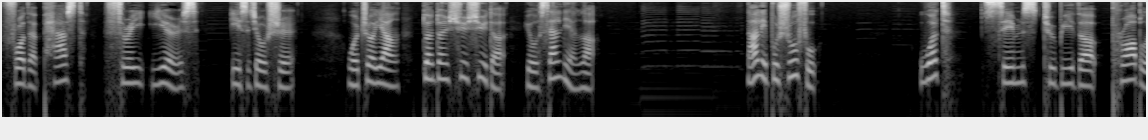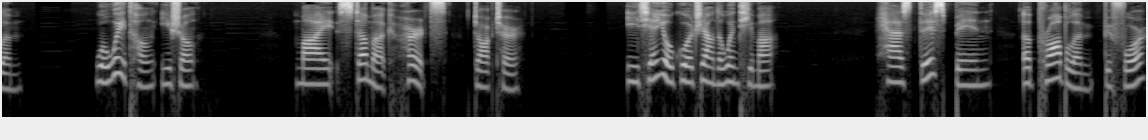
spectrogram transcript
for the past three years. 意思就是我这样 断断续续的有三年了。哪里不舒服？What seems to be the problem？我胃疼，医生。My stomach hurts, doctor. 以前有过这样的问题吗？Has this been a problem before?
